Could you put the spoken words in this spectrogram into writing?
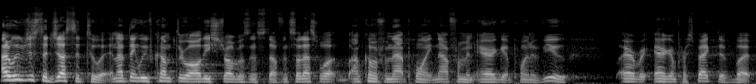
I, we've just adjusted to it, and I think we've come through all these struggles and stuff. And so that's what I'm coming from that point, not from an arrogant point of view, arrogant perspective, but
